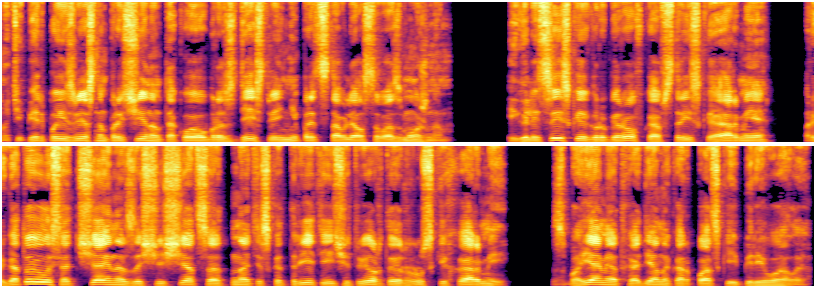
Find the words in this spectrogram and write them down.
Но теперь по известным причинам такой образ действий не представлялся возможным и галицийская группировка австрийской армии приготовилась отчаянно защищаться от натиска третьей и четвертой русских армий, с боями отходя на Карпатские перевалы.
